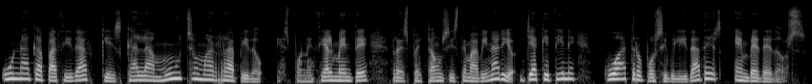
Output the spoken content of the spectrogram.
una capacidad que escala mucho más rápido, exponencialmente, respecto a un sistema binario, ya que tiene cuatro posibilidades en vez de dos.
